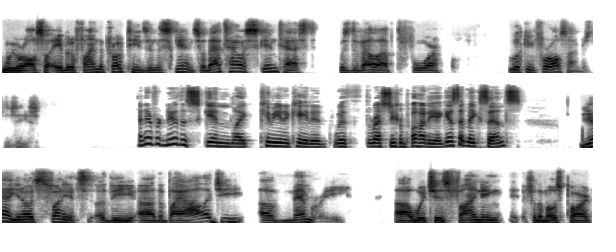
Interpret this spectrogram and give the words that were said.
we were also able to find the proteins in the skin. So that's how a skin test was developed for looking for Alzheimer's disease. I never knew the skin like communicated with the rest of your body. I guess that makes sense. Yeah, you know, it's funny. It's uh, the uh, the biology of memory, uh, which is finding, for the most part,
